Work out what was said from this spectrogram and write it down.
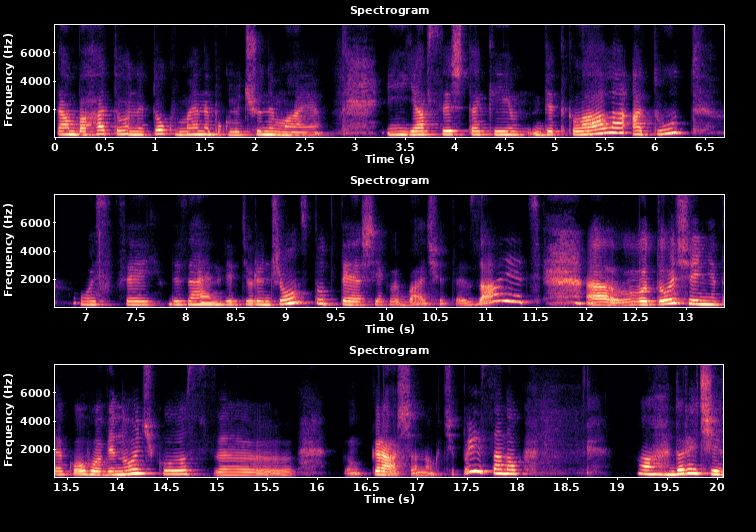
там багато ниток в мене по ключу немає. І я все ж таки відклала, а тут ось цей дизайн від Duran Jones, тут теж, як ви бачите, заєць в оточенні такого віночку з е, крашанок чи писанок. До речі,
